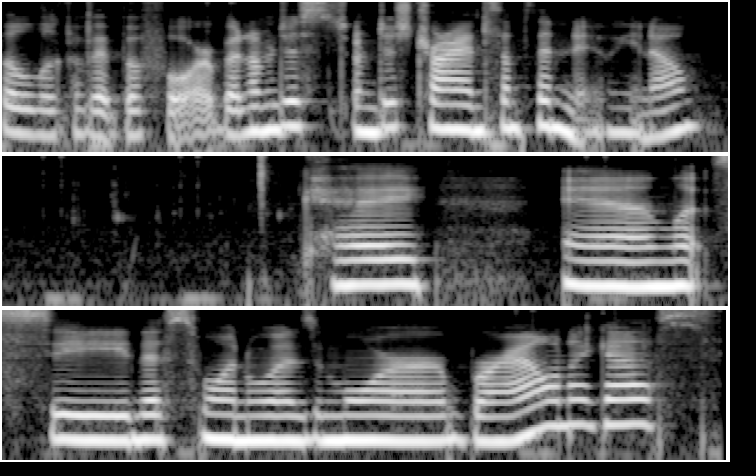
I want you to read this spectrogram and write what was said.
the look of it before, but I'm just I'm just trying something new, you know? Okay. And let's see, this one was more brown, I guess.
